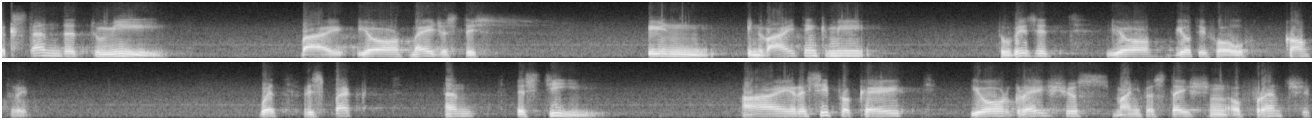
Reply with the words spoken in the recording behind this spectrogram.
extended to me by your majesties in inviting me to visit your beautiful country. With respect and esteem, I reciprocate your gracious manifestation of friendship.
